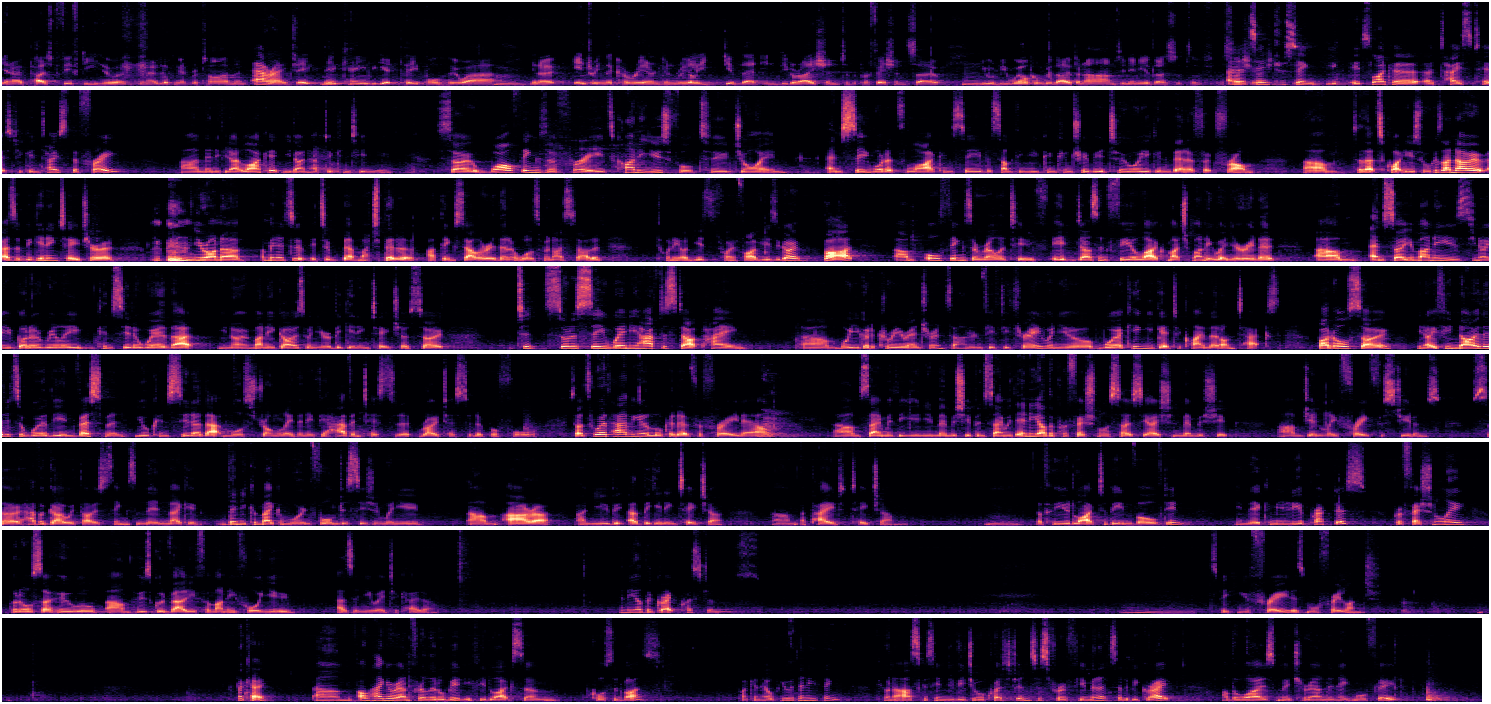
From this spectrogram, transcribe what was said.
you know, post 50 who are, you know, looking at retirement. Our age. They're, they're keen to get people who are, Hmm. you know, entering the career and can really give that invigoration to the profession. So you would be welcomed with open arms in any of those sorts of associations. And it's interesting, you, it's like a, a taste test. You can taste the free, uh, and then if you don't like it, you don't have to continue. So while things are free, it's kind of useful to join and see what it's like and see if it's something you can contribute to or you can benefit from. Um, so that's quite useful because I know as a beginning teacher, you're on a, I mean, it's a, it's a much better, I think, salary than it was when I started 20 odd years, 25 years ago. But um, all things are relative. It doesn't feel like much money when you're in it. Um, and so your money is, you know, you've got to really consider where that, you know, money goes when you're a beginning teacher. So to sort of see when you have to start paying, um, well, you've got a career entrance, 153. When you're working, you get to claim that on tax. But also, you know, if you know that it's a worthy investment, you'll consider that more strongly than if you haven't tested it, road tested it before. So it's worth having a look at it for free now. Um, same with the union membership and same with any other professional association membership, um, generally free for students. So have a go with those things and then make a, then you can make a more informed decision when you um, are a, a new a beginning teacher, um, a paid teacher, mm, of who you'd like to be involved in, in their community of practice, professionally, but also who will, um, who's good value for money for you as a new educator. Any other great questions? Hmm, Speaking of free, there's more free lunch. Okay, um, I'll hang around for a little bit if you'd like some course advice, I can help you with anything. If you want to ask us individual questions just for a few minutes, that'd be great. Otherwise, mooch around and eat more food,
